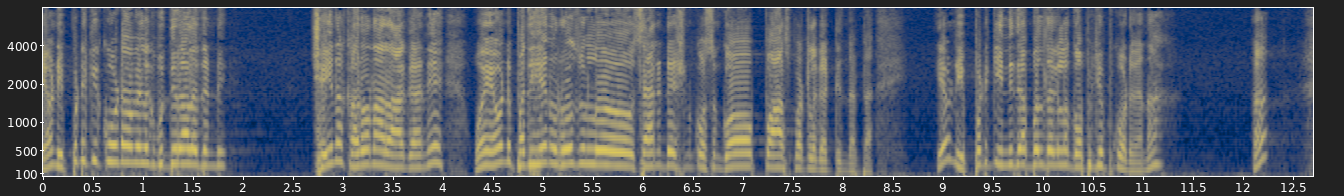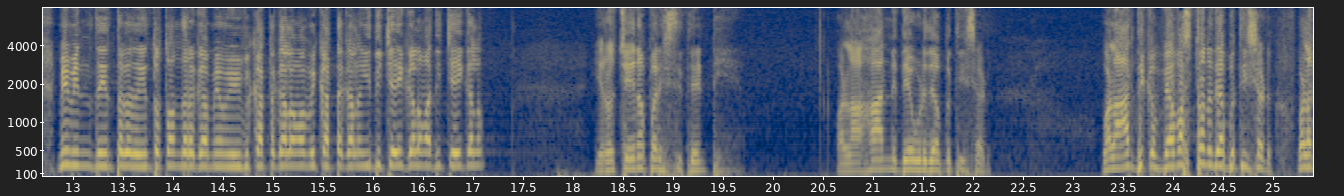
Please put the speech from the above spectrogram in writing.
ఏమండి ఇప్పటికీ కూడా వీళ్ళకి బుద్ధి రాలేదండి? చైనా కరోనా రాగానే ఏమండి పదిహేను రోజుల్లో శానిటేషన్ కోసం గొప్ప హాస్పిటల్ కట్టిందట. ఏమండి ఇప్పటికీ ఇన్ని దెబ్బలు తగిలిన గొప్ప చెప్పుకోవడమేనా? మేము ఇంత ఇంత ఇంత తొందరగా మేము ఇవి కట్టగలం అవి కట్టగలం ఇది చేయగలం అది చేయగలం. ఈరోజు చైనా పరిస్థితి ఏంటి? వాళ్ళ ఆహాన్ని దేవుడు దెబ్బతీశాడు. వాళ్ళ ఆర్థిక వ్యవస్థను దెబ్బతీశాడు. వాళ్ళ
